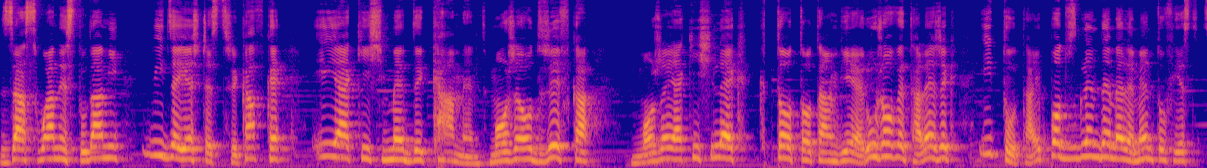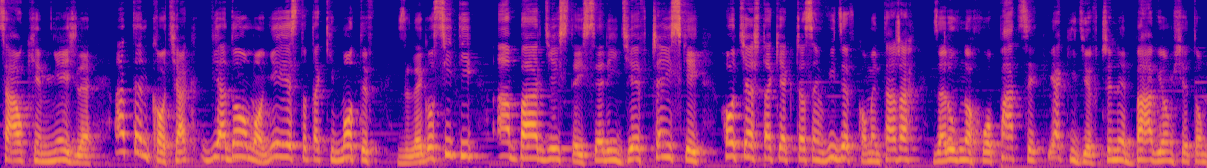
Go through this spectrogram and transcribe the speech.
zasłany studami, widzę jeszcze strzykawkę i jakiś medykament, może odżywka, może jakiś lek, kto to tam wie. Różowy talerzyk i tutaj pod względem elementów jest całkiem nieźle. A ten kociak, wiadomo, nie jest to taki motyw z Lego City, a bardziej z tej serii dziewczęskiej. Chociaż tak jak czasem widzę w komentarzach, zarówno chłopacy, jak i dziewczyny bawią się tą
